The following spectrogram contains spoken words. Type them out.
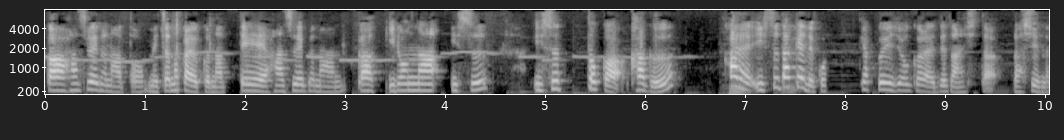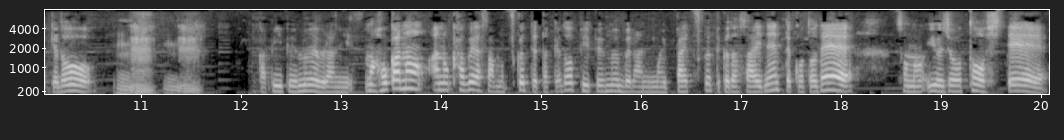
がハンス・ウェグナーとめっちゃ仲良くなって、ハンス・ウェグナーがいろんな椅子？椅子とか家具？彼、椅子だけで500以上くらいデザインしたらしいんだけど、うん。なんかピープムーブラに、まあ、他のあの家具屋さんも作ってたけど、ピープムーブラにもいっぱい作ってくださいねってことで、その友情を通して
